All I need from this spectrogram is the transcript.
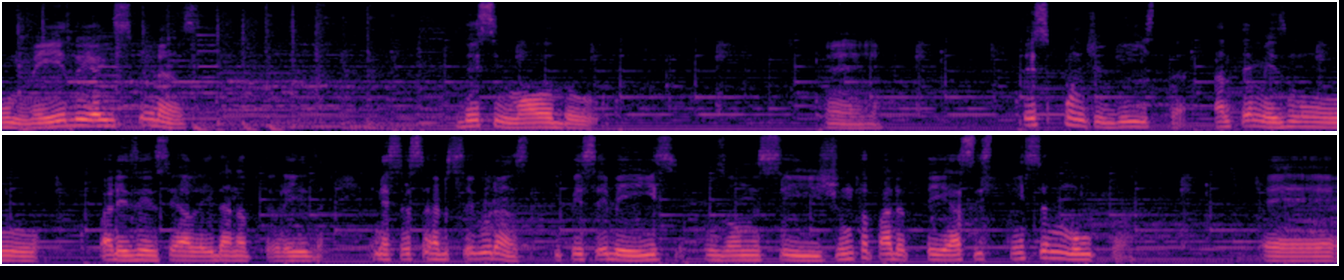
o medo e a esperança desse modo, é, desse ponto de vista, até mesmo para exercer a lei da natureza, é necessário segurança. E perceber isso, os homens se juntam para ter assistência mútua, é,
